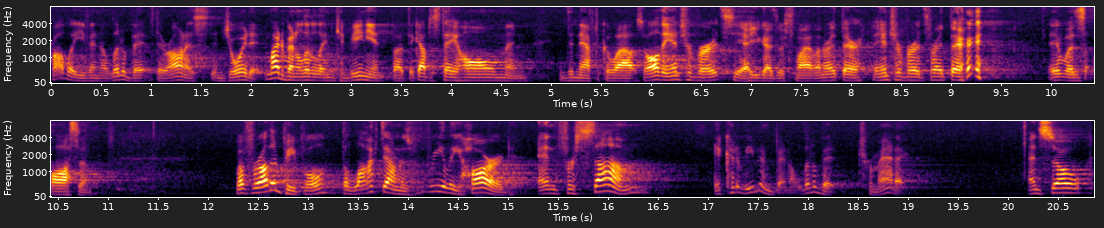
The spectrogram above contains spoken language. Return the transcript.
probably even a little bit, if they're honest, enjoyed it. It might have been a little inconvenient, but they got to stay home and, and didn't have to go out. So all the introverts, yeah, you guys are smiling right there. The introverts right there. it was awesome. But for other people, the lockdown was really hard. And for some, it could have even been a little bit traumatic. And so,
